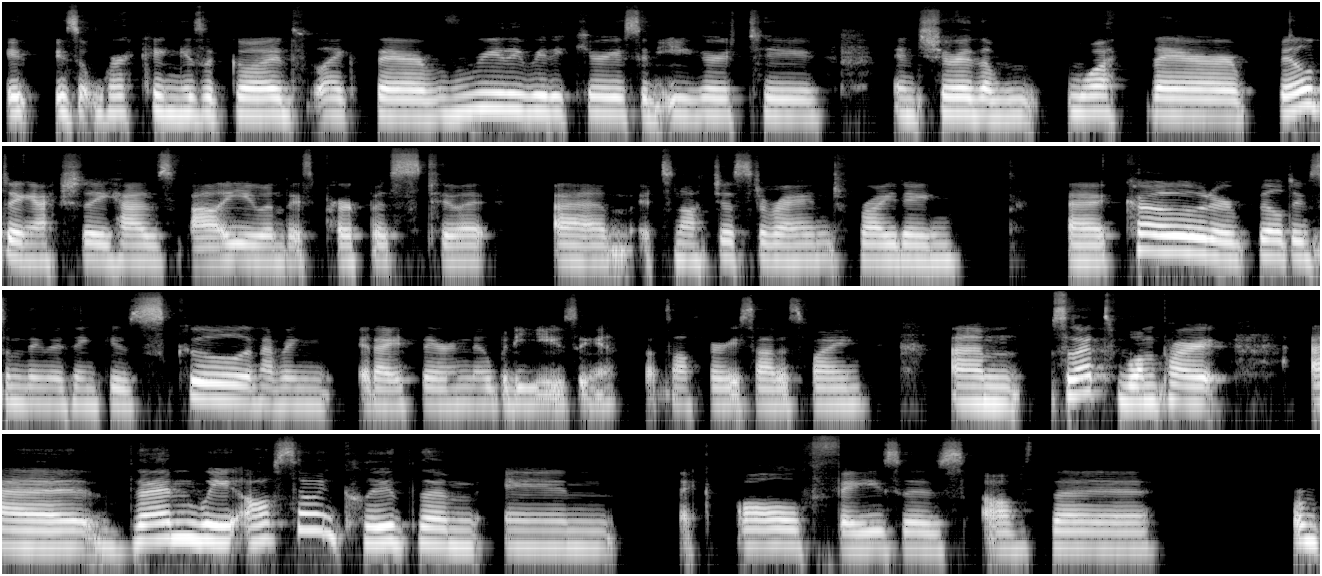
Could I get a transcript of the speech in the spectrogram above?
it, is it working? Is it good? Like they're really, really curious and eager to ensure that what they're building actually has value and there's purpose to it. Um, it's not just around writing uh, code or building something they think is cool and having it out there and nobody using it. That's not very satisfying. Um, so that's one part. Uh, then we also include them in like all phases of the or,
